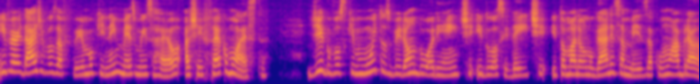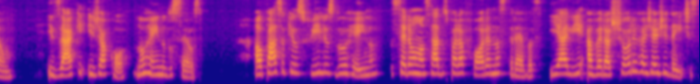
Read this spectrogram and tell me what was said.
em verdade vos afirmo que nem mesmo em Israel achei fé como esta. Digo-vos que muitos virão do Oriente e do Ocidente e tomarão lugares à mesa com Abraão, Isaque e Jacó, no reino dos céus. Ao passo que os filhos do reino serão lançados para fora nas trevas, e ali haverá choro e ranger de dentes.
